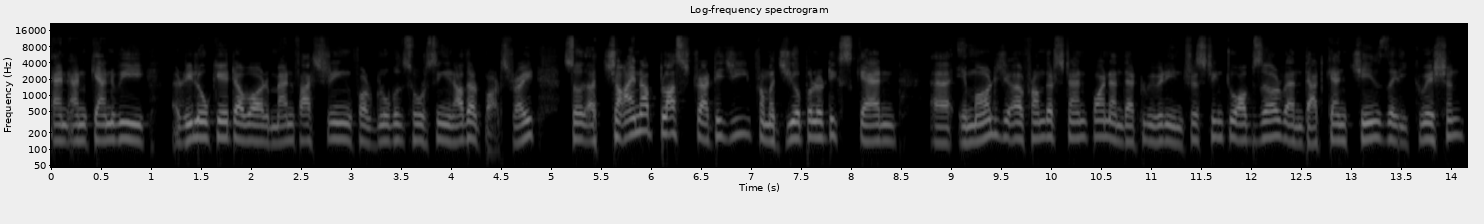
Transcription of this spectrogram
and and can we relocate our manufacturing for global sourcing in other parts right? So a china plus strategy from a geopolitics can uh, emerge uh, from that standpoint and that will be very interesting to observe and that can change the equation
